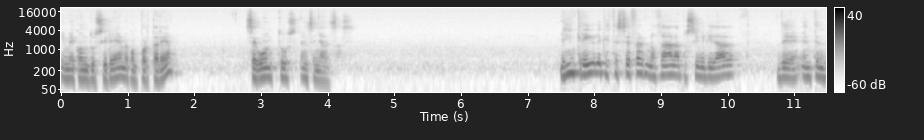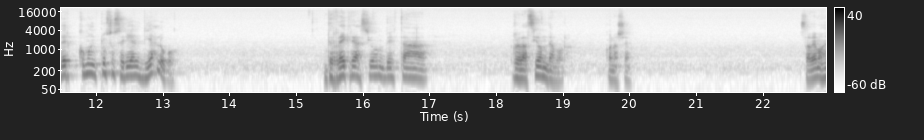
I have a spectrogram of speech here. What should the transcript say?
Y me conduciré, me comportaré según tus enseñanzas. Y es increíble que este Sefer nos da la posibilidad de entender cómo incluso sería el diálogo de recreación de esta relación de amor con Hashem. Sabemos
